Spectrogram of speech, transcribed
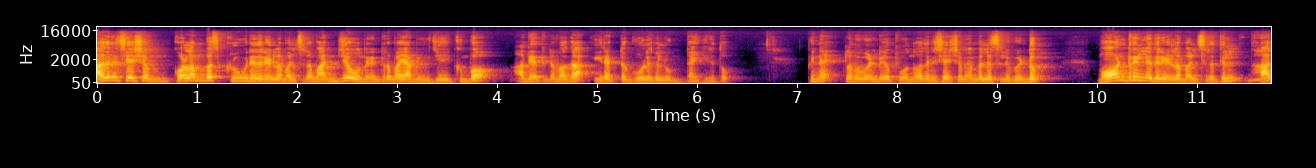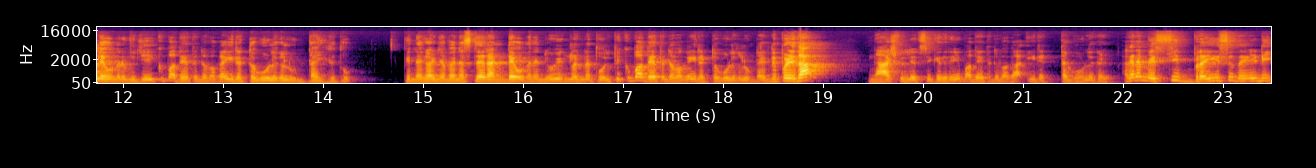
അതിനുശേഷം കൊളംബസ് ക്രൂവിനെതിരെയുള്ള മത്സരം അഞ്ച് ഒന്നിന് ഇന്റർ മയാമി വിജയിക്കുമ്പോൾ അദ്ദേഹത്തിന്റെ വക ഇരട്ട ഗോളുകൾ ഉണ്ടായിരുന്നു. പിന്നെ ക്ലബ് വേൾഡ് കപ്പ് വന്നു. അതിനുശേഷം എം എൽ എസിൽ വീണ്ടും മോൺട്രിലിനെതിരെയുള്ള മത്സരത്തിൽ നാല് ഒന്നിന് വിജയിക്കുമ്പോൾ അദ്ദേഹത്തിന്റെ വക ഇരട്ട ഗോളുകൾ ഉണ്ടായിരുന്നു. പിന്നെ കഴിഞ്ഞ വെനസ്ഡേ രണ്ട് ഒന്നിന് ന്യൂ ഇംഗ്ലണ്ടിനെ തോൽപ്പിക്കുമ്പോൾ അദ്ദേഹത്തിന്റെ വക ഇരട്ട ഗോളുകൾ ഉണ്ടായിരുന്നു. ഇപ്പോഴിതാ നാഷ്വിൽ എഫ് സിക്കെതിരെയും അദ്ദേഹത്തിന്റെ വക ഇരട്ട ഗോളുകൾ. അങ്ങനെ മെസ്സി ബ്രേസ് നേടി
